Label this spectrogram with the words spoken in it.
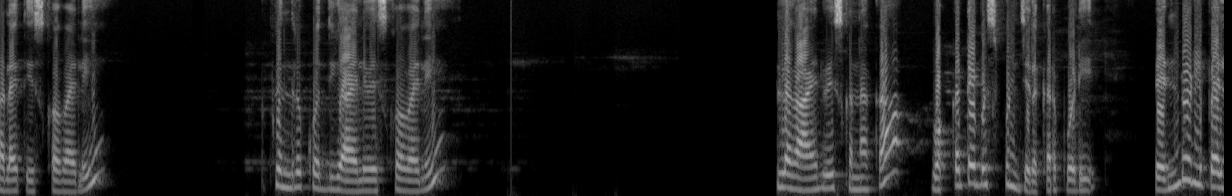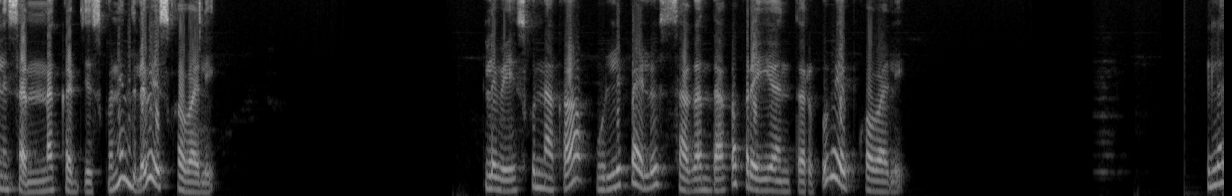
కళాయి తీసుకోవాలి. ఇప్పుడు ఇందులో కొద్దిగా ఆయిల్ వేసుకోవాలి. ఇలాగ ఆయిల్ వేసుకున్నాక ఒక్క టేబుల్ స్పూన్ జీలకర్ర పొడి రెండు ఉల్లిపాయలని సన్నగా కట్ చేసుకొని ఇందులో వేసుకోవాలి. ఇలా వేసుకున్నాక ఉల్లిపాయలు సగం దాకా ఫ్రై అయ్యేంత వరకు వేపుకోవాలి. ఇలా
